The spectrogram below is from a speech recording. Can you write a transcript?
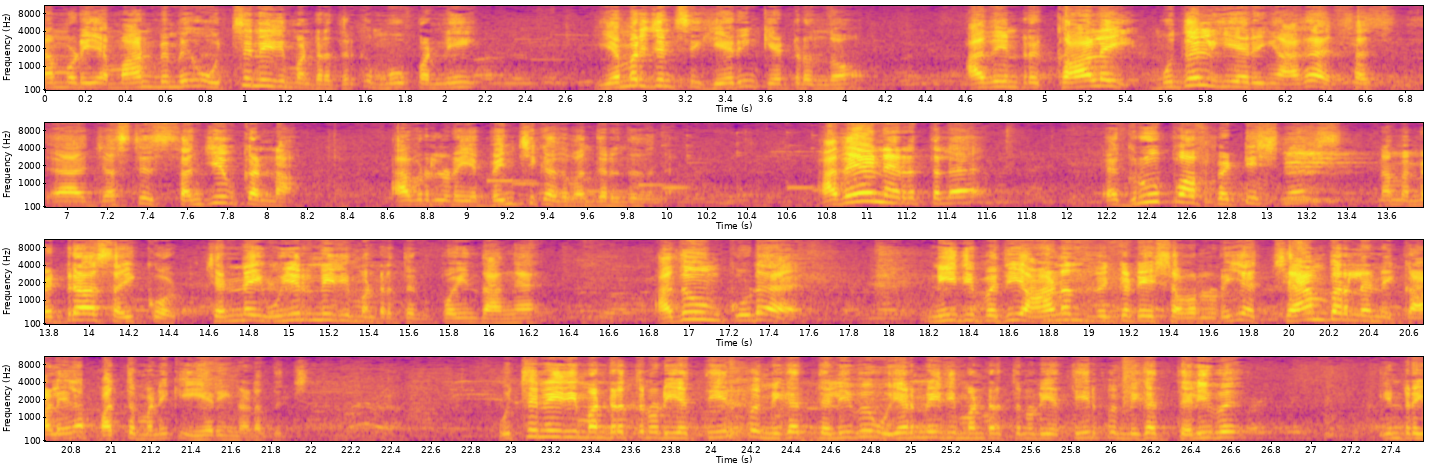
நம்முடைய மாண்புமிகு உச்சநீதிமன்றத்திற்கு மூவ் பண்ணி எமர்ஜென்சி ஹியரிங் கேட்டிருந்தோம். அது இன்று காலை முதல் ஹியரிங்காக ஜஸ்டிஸ் சஞ்சீவ் கண்ணா அவர்களுடைய பெஞ்சுக்கு அது வந்திருந்ததுங்க. அதே நேரத்தில் குரூப் ஆஃப் பெட்டிஷனர்ஸ் நம்ம மெட்ராஸ் ஹைகோர்ட் சென்னை உயர்நீதிமன்றத்துக்கு போயிருந்தாங்க. அதுவும் கூட நீதிபதி ஆனந்த் வெங்கடேஷ் அவர்களுடைய சேம்பரில் இன்னைக்கு காலையில் பத்து மணிக்கு ஹியரிங் நடந்துச்சு. உச்சநீதிமன்றத்தினுடைய தீர்ப்பு மிக தெளிவு உயர்நீதிமன்றத்தினுடைய தீர்ப்பு மிக தெளிவு. இன்று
